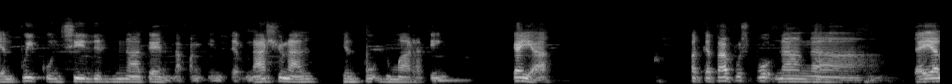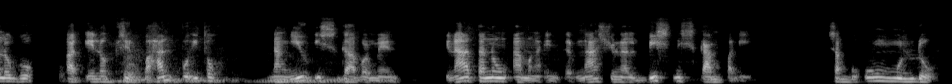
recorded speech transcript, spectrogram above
yan po'y considered natin na pang international, yan po dumarating. Kaya, pagkatapos po ng ah, dialogo at inobserbahan po ito ng US government, tinatanong ang mga international business company sa buong mundo,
